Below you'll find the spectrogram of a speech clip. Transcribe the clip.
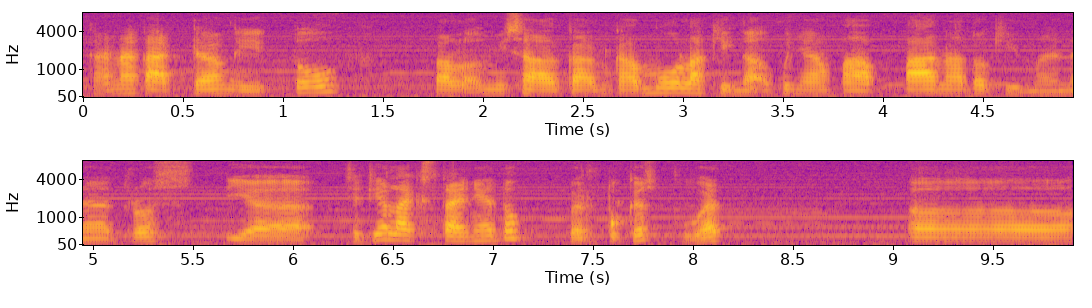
karena kadang itu kalau misalkan kamu lagi nggak punya papan atau gimana terus ya jadi like stand-nya itu bertugas buat eh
